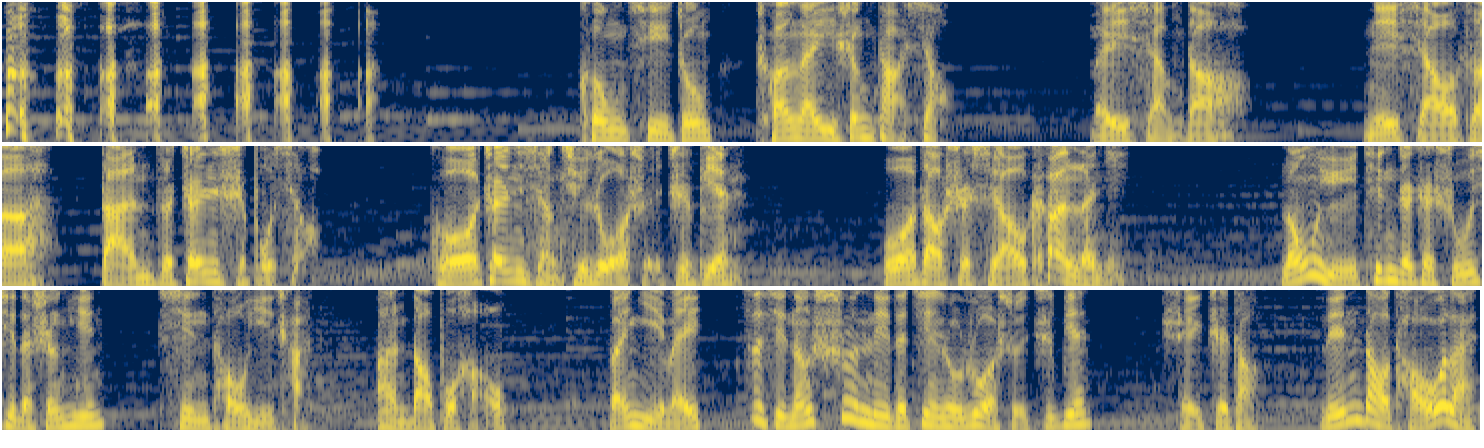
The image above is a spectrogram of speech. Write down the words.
哈哈哈哈哈哈空气中传来一声大笑，没想到，你小子胆子真是不小。果真想去弱水之边，我倒是小看了你。龙宇听着这熟悉的声音，心头一颤，暗道不好。本以为自己能顺利的进入弱水之边，谁知道临到头来，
